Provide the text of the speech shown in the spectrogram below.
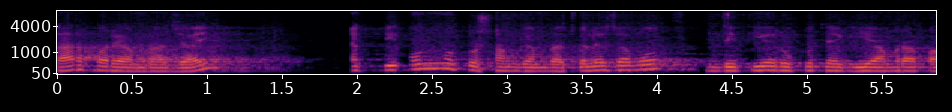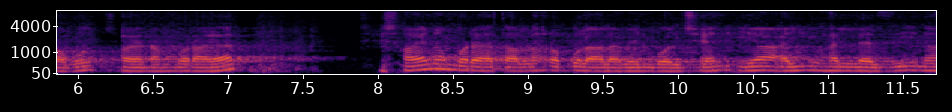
তারপরে আমরা যাই, একটি অন্য প্রসঙ্গে আমরা চলে যাব। দ্বিতীয় রুকুতে গিয়ে আমরা পাবো ছয় নম্বর আয়াত। ছয় নম্বর আয়াত আল্লাহ রবুল আলমিন বলছেন, ইয়া আইয়ুহাল্লাজিনা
